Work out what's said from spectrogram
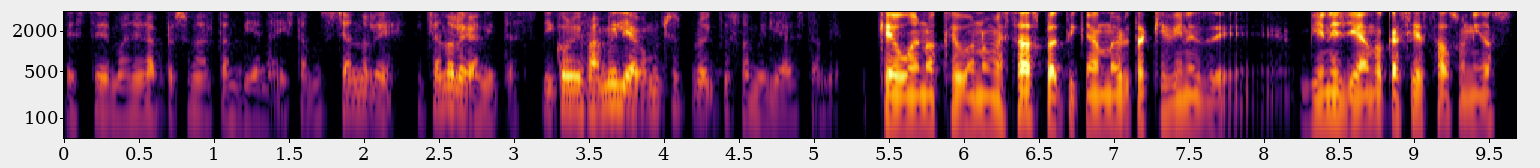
este, de manera personal también. Ahí estamos echándole, echándole ganitas. Y con mi familia, con muchos proyectos familiares también. Qué bueno, qué bueno. Me estabas platicando ahorita que vienes de, vienes llegando casi a Estados Unidos.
